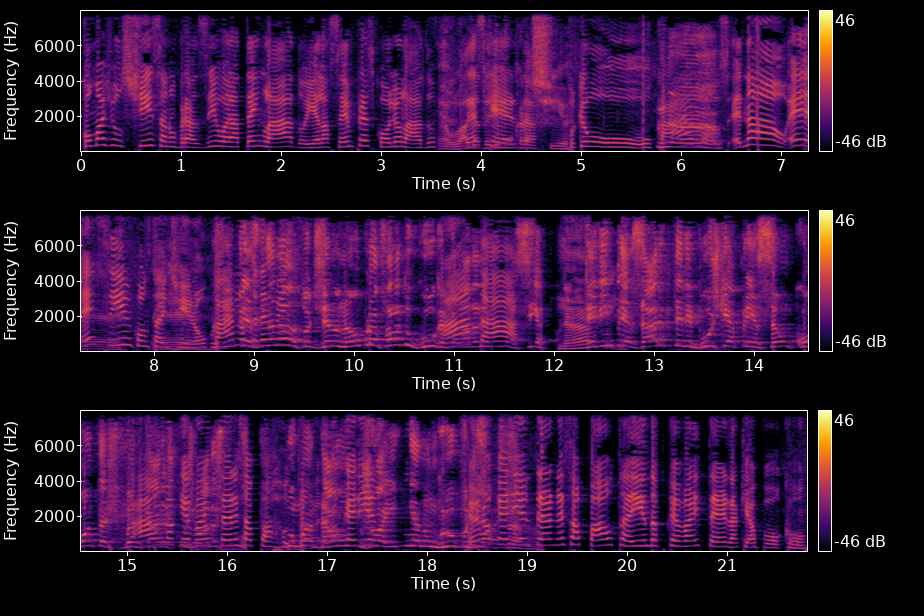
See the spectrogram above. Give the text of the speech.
como a justiça no Brasil, ela tem lado e ela sempre escolhe o lado, É, o lado da da esquerda. democracia. Porque o, o Carlos. é, Não, é, é sim, Constantino. O Os Carlos é empresários- defensor. Não, eu tô dizendo não pra falar do Guga, que é Ah, lá da tá. democracia. Não, teve empresário que teve busca e apreensão contas bancárias Calma que vai ter essa pauta. por mandar Eu não um queria- joinha num grupo de Eu não queria entrar nessa pauta ainda, porque vai ter daqui a pouco.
